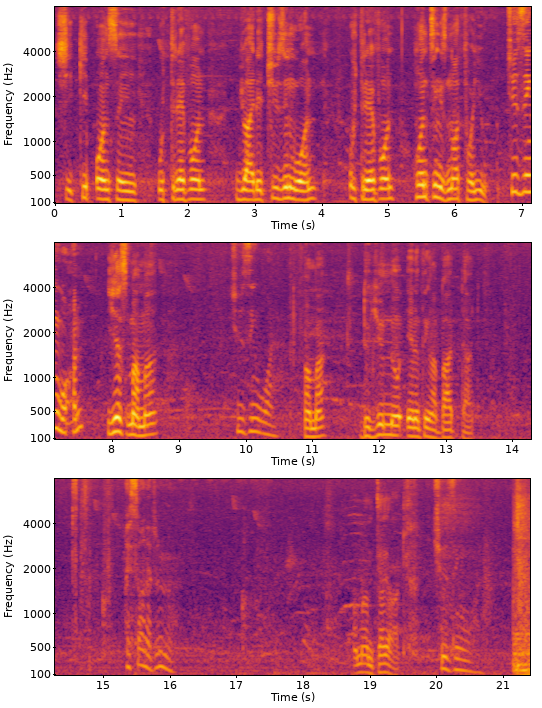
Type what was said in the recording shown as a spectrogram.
she keep on saying, Utrevon, you are the choosing one. Utrevon, hunting is not for you. Choosing one. Yes, Mama. Choosing one. Mama, do you know anything about that? My son, I don't know. Mama, I'm tired. Choosing one.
